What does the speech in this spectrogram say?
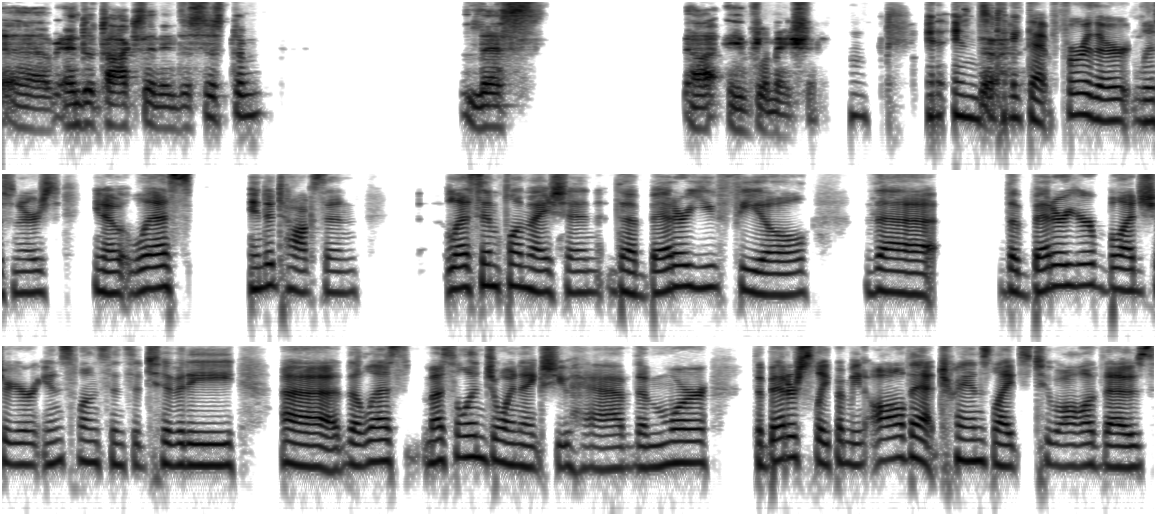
uh, endotoxin in the system, less uh, inflammation. Hmm. And, and to take that further, listeners, you know, less endotoxin, less inflammation, the better you feel, the the better your blood sugar, insulin sensitivity, uh, the less muscle and joint aches you have, the more the better sleep. I mean, all that translates to all of those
